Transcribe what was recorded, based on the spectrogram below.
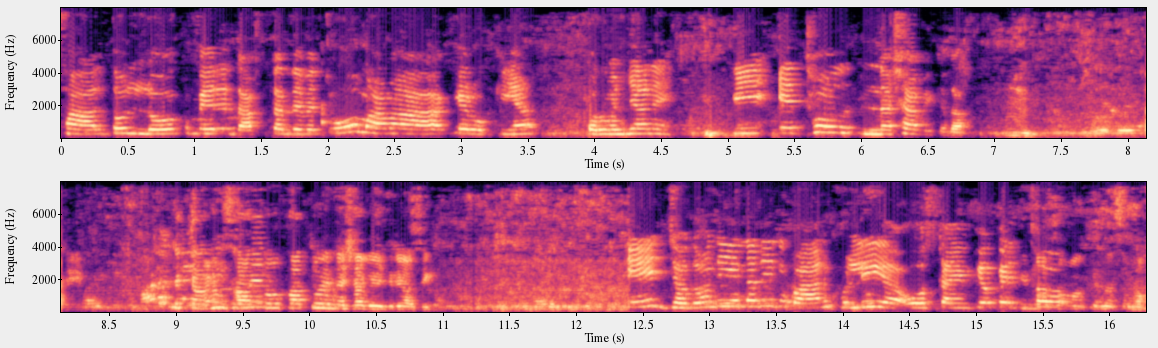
ਸਾਲ ਤੋਂ ਲੋਕ ਮੇਰੇ ਦਫ਼ਤਰ ਦੇ ਵਿੱਚ ਉਹ ਮਾਵਾ ਆ ਕੇ ਰੋਕੀਆਂ ਰੋਈਆਂ ਨੇ ਕਿ ਇੱਥੋਂ ਨਸ਼ਾ ਵਿਕਦਾ। ਤੇ ਕਾਫੀ ਸਾਲ ਤੋਂ ਕਾਤੋਂ ਇਹ ਨਸ਼ਾ ਵੇਚ ਰਿਹਾ ਸੀਗਾ ਇਹ ਜਦੋਂ ਦੀ ਇਹਨਾਂ ਦੀ ਦੁਕਾਨ ਖੁੱਲੀ ਆ ਉਸ ਟਾਈਮ ਕਿਉਂਕਿ ਕਿੰਨਾ ਸਮਾਂ ਕਿੰਨਾ ਸਮਾਂ?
